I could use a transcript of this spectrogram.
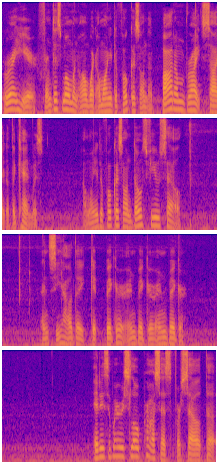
Right here, from this moment onward, I want you to focus on the bottom right side of the canvas. I want you to focus on those few cells and see how they get bigger and bigger and bigger. It is a very slow process for cell to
